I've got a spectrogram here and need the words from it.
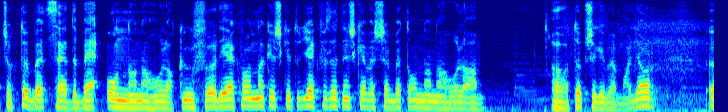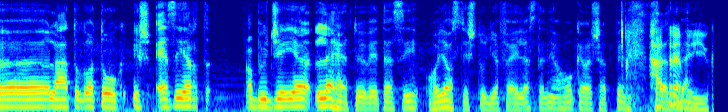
csak többet szed be onnan, ahol a külföldiek vannak, és ki tudják fizetni, és kevesebbet onnan, ahol a, a többségében magyar ö, látogatók, és ezért a büdzséje lehetővé teszi, hogy azt is tudja fejleszteni, ahol kevesebb pénzt Hát szed be. reméljük.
